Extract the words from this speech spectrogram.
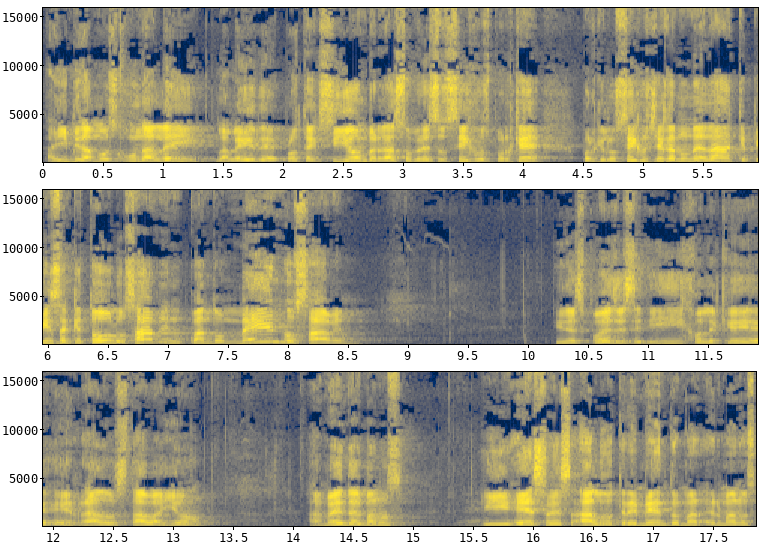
ahí miramos una ley, la ley de protección, ¿verdad?, sobre esos hijos. ¿Por qué? Porque los hijos llegan a una edad que piensan que todo lo saben, cuando menos saben. Y después dicen, híjole, qué errado estaba yo. Amén, hermanos. Y eso es algo tremendo, hermanos.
